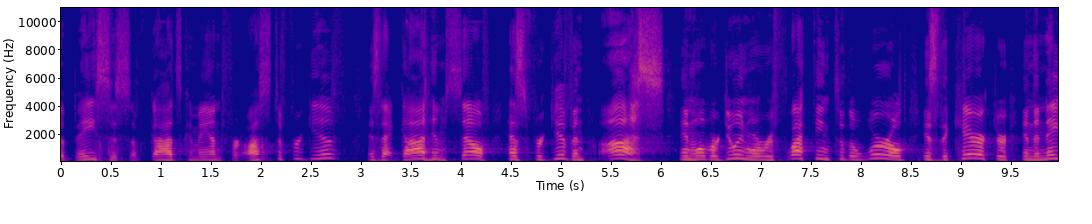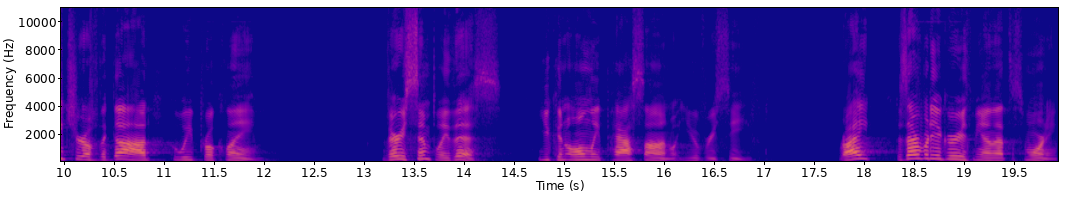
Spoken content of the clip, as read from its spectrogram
The basis of God's command for us to forgive is that God Himself has forgiven us. And what we're doing, we're reflecting to the world, is the character and the nature of the God who we proclaim. Very simply, this you can only pass on what you've received. Right? Does everybody agree with me on that this morning?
